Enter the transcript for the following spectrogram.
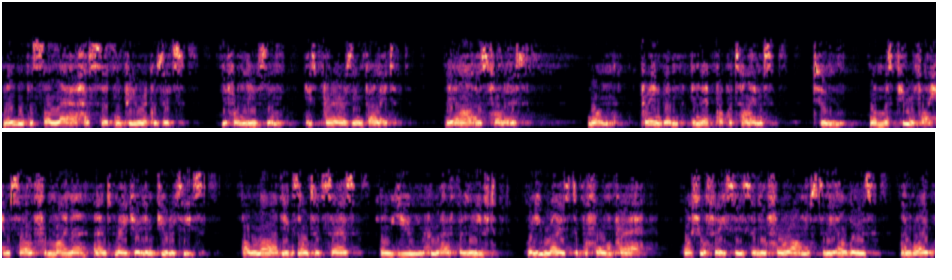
Know that the salah has certain prerequisites. If one leaves them, his prayer is invalid. They are as follows. 1. Praying them in their proper times. 2. One must purify himself from minor and major impurities. Allah the Exalted says, O you who have believed, when you rise to perform prayer, wash your faces and your forearms to the elbows, and wipe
